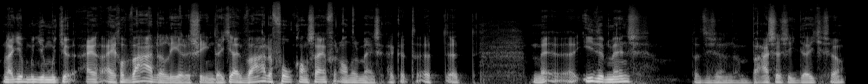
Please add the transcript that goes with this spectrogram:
nou, je, moet, je moet je eigen, eigen waarde leren zien. Dat jij waardevol kan zijn voor andere mensen. Kijk, het, het, het, me- eh, ieder mens, dat is een, een basisideetje zo.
